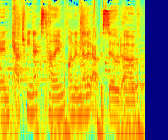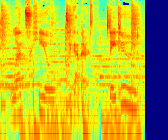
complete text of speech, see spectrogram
and catch me next time on another episode of Let's Heal Together. Stay tuned.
